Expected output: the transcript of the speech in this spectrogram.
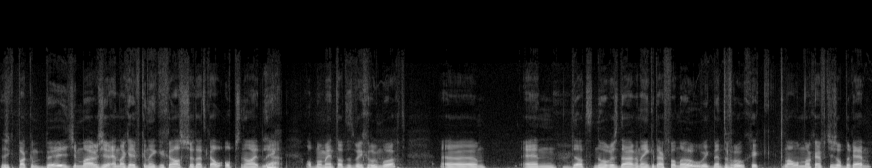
Dus ik pak een beetje marge en dan geef ik in één keer gas, zodat ik al op snelheid lig. Ja. Op het moment dat het weer groen wordt. Ehm, en dat Norris daar in één keer dacht van, oh, ik ben te vroeg. Ik knal hem nog eventjes op de rem.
